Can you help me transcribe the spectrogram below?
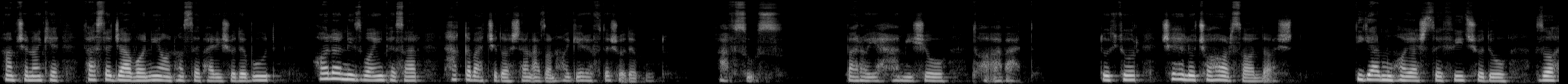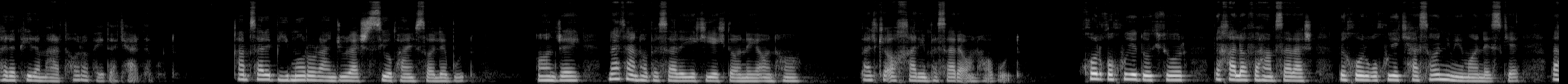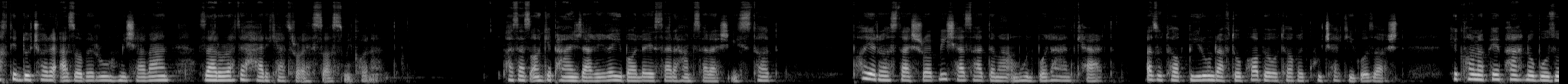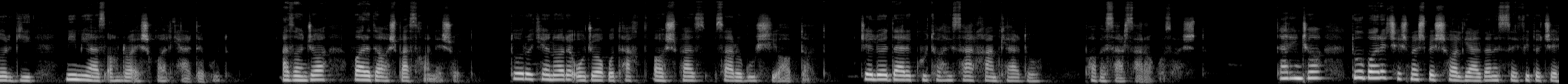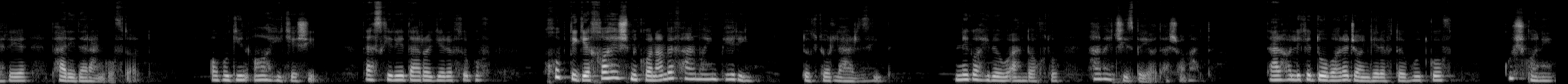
همچنان که فصل جوانی آنها سپری شده بود حالا نیز با این پسر حق بچه داشتن از آنها گرفته شده بود. افسوس. برای همیشه و تا ابد. دکتر چهل و چهار سال داشت. دیگر موهایش سفید شده و ظاهر پیرمردها را پیدا کرده بود. همسر بیمار و رنجورش سی و پنج ساله بود. آندری نه تنها پسر یکی یک دانه آنها بلکه آخرین پسر آنها بود. خلق و خوی دکتر به خلاف همسرش به خلق و خوی کسانی میمانست که وقتی دچار عذاب روح می‌شوند ضرورت حرکت را احساس می کنند. پس از آنکه پنج دقیقه بالای سر همسرش ایستاد پای راستش را بیش از حد معمول بلند کرد. از اتاق بیرون رفت و پا به اتاق کوچکی گذاشت که کاناپه پهن و بزرگی نیمی از آن را اشغال کرده بود. از آنجا وارد آشپزخانه شد. دور و کنار اجاق و تخت آشپز سر و گوشی آب داد. جلو در کوتاهی سرخم کرد و پا به سر سرا گذاشت. در اینجا دوباره چشمش به شالگردن سفید و چهره پریده رنگ افتاد. آبوگین آهی کشید. دستگیری در را گرفت و گفت خب دیگه خواهش می‌کنم بفرمایین بریم. دکتر لرزید. نگاهی به او انداخت و همه چیز به یادش آمد. در حالی که دوباره جان گرفته بود گفت گوش کنین.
